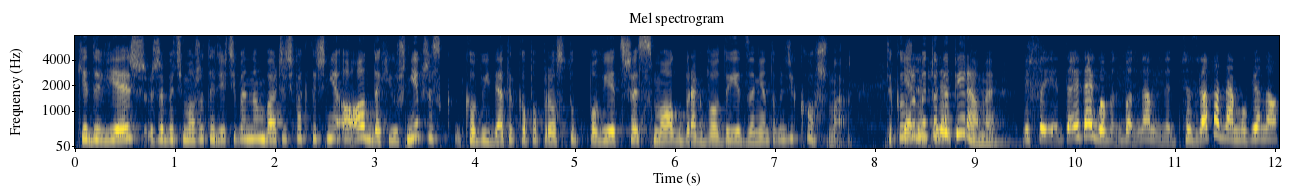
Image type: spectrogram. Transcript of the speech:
kiedy wiesz, że być może te dzieci będą walczyć faktycznie o oddech już nie przez covid tylko po prostu powietrze, smog, brak wody, jedzenia, to będzie koszmar. Tylko, Ja że my to przykład- wypieramy. Wiesz co, tak, tak bo, bo nam, przez lata nam mówiono,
